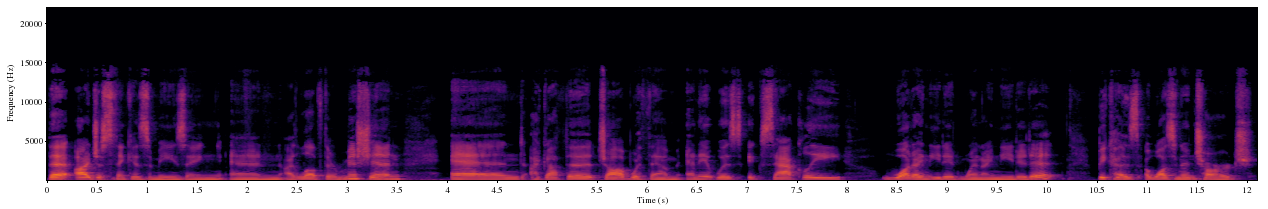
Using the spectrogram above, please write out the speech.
that I just think is amazing. And I love their mission. And I got the job with them. And it was exactly what I needed when I needed it because I wasn't in charge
